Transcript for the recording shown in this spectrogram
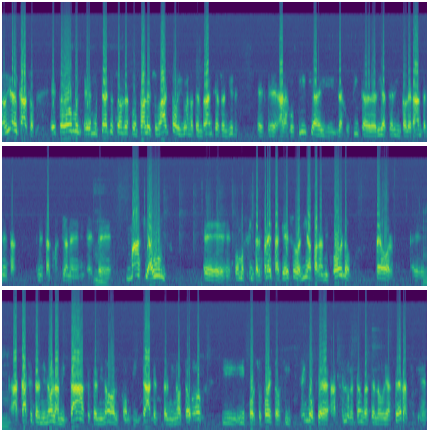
no viene el caso estos dos eh, muchachos son responsables de sus actos y bueno tendrán que rendir este, a la justicia y la justicia debería ser intolerante en estas en estas cuestiones este, mm. más y aún eh, como se interpreta que eso venía para mi pueblo peor eh, mm. Acá se terminó la amistad, se terminó el compinchaje, se terminó todo. Y, por supuesto, si tengo que hacer lo que tengo que hacer, lo voy a hacer. Así que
